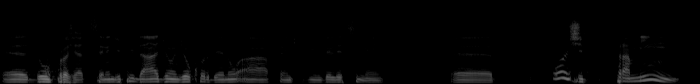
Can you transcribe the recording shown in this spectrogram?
eh, do projeto Serendipidade, onde eu coordeno a frente de envelhecimento. hoje, para mim,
